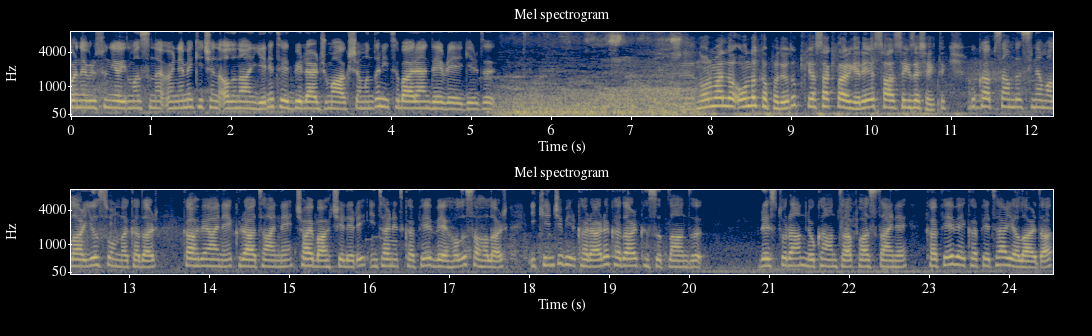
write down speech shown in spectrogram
Koronavirüsün yayılmasını önlemek için alınan yeni tedbirler Cuma akşamından itibaren devreye girdi. Ee, Normalde 10'da kapatıyorduk. Yasaklar gereği saat 8'e çektik. Bu kapsamda sinemalar yıl sonuna kadar kahvehane, kıraathane, çay bahçeleri, internet kafe ve halı sahalar ikinci bir karara kadar kısıtlandı. Restoran, lokanta, pastane, kafe ve kafeteryalarda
